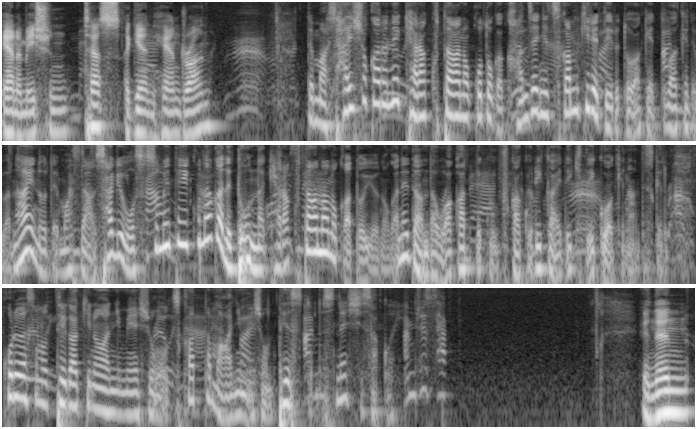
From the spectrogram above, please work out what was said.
animation tests, again, hand drawn. でまあ、最初からねキャラクターのことが完全につかみきれているとわけわけではないので、まず作業を進めていく中でどんなキャラクターなのかというのがねだんだん分かっていく深く理解できていくわけなんですけどこれはその手書きのアニメーションを使った、まあ、アニメーションテストですね試作品。And then,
